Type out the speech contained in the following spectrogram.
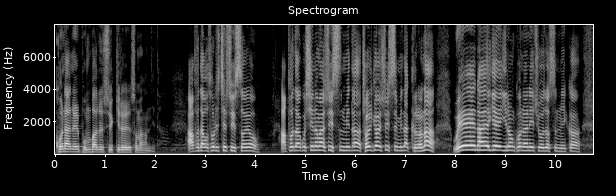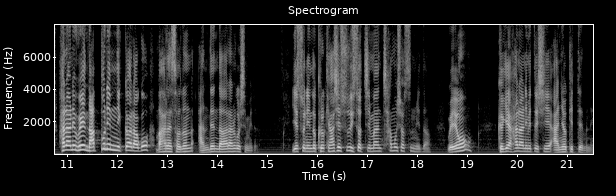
고난을 본받을 수 있기를 소망합니다. 아프다고 소리칠 수 있어요. 아프다고 신음할 수 있습니다. 절규할 수 있습니다. 그러나 왜 나에게 이런 고난이 주어졌습니까? 하나님 왜 나뿐입니까? 라고 말해서는 안 된다라는 것입니다. 예수님도 그렇게 하실 수도 있었지만 참으셨습니다. 왜요? 그게 하나님의 뜻이 아니었기 때문에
